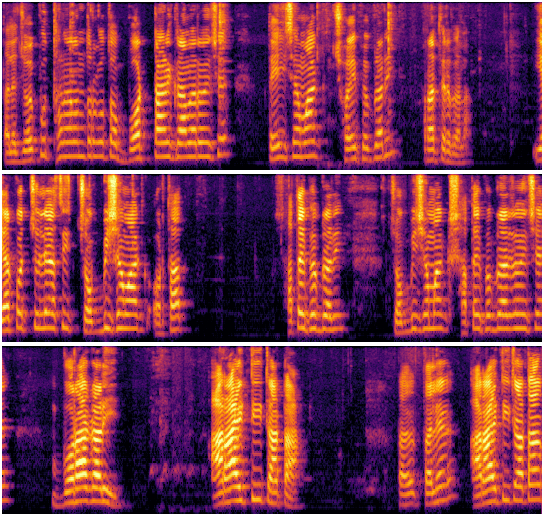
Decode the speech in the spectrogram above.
তাহলে জয়পুর থানার অন্তর্গত বটনাড় গ্রামে রয়েছে তেইশে মাঘ, ছয় ফেব্রুয়ারি রাতের বেলা। এরপর চলে আসি চব্বিশে মাঘ, অর্থাৎ সাতই ফেব্রুয়ারি। চব্বিশে মাঘ, সাতই ফেব্রুয়ারি রয়েছে বরাগাড়ি আরআইটি টাটা। তাহলে আরআইটি টাটার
